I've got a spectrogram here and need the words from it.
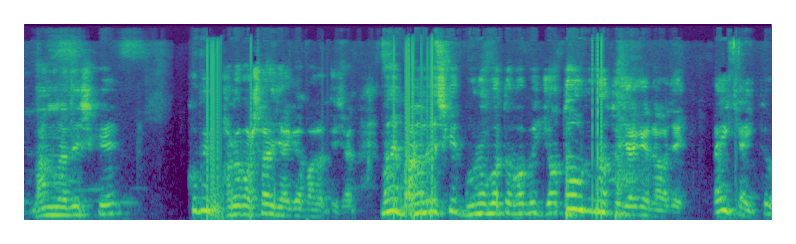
বাংলাদেশকে খুবই ভালোবাসার জায়গা বানাতে চান? মানে বাংলাদেশকে গুণগতভাবে যত উন্নত জায়গায় নেওয়া যায়, তাই চাই তো?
